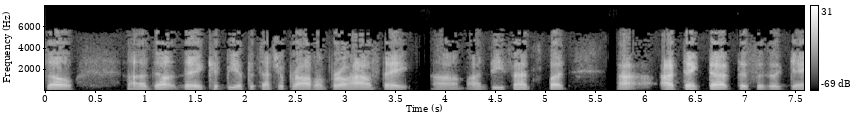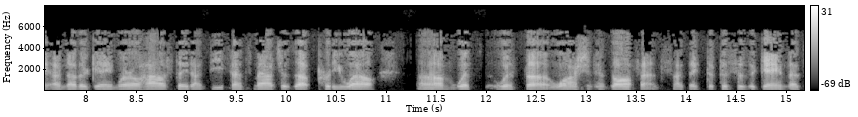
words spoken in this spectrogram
So uh, they could be a potential problem for Ohio State um, on defense. But uh, I think that this is a game, another game where Ohio State on defense matches up pretty well um, with with uh, Washington's offense. I think that this is a game that's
